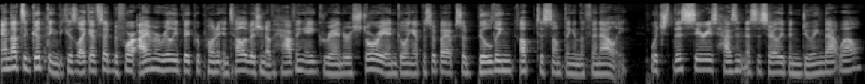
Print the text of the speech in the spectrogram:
And that's a good thing because, like I've said before, I am a really big proponent in television of having a grander story and going episode by episode, building up to something in the finale, which this series hasn't necessarily been doing that well.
